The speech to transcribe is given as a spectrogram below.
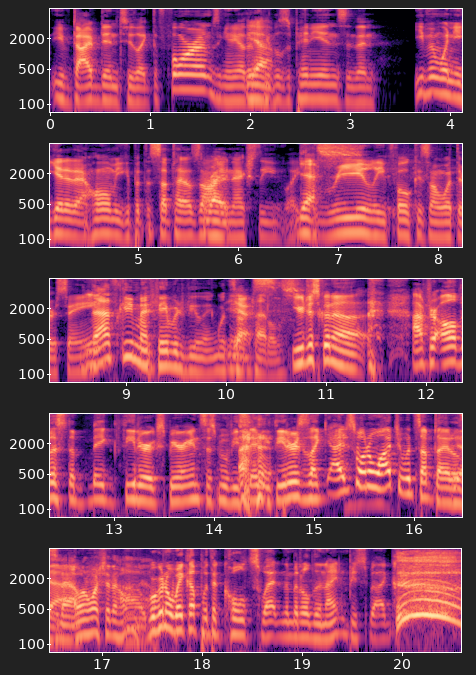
you've dived into like the forums and getting other Yeah. people's opinions and then even when you get it at home you can put the subtitles on Right. and actually like Yes. really focus on what they're saying That's gonna be my favorite viewing with Yes. subtitles. you're just gonna after all this, the big theater experience, this movie staying in theaters is like, I just want to watch it with subtitles yeah, now. I want to watch it at home. Uh, now. we're gonna wake up with a cold sweat in the middle of the night and be just be like,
